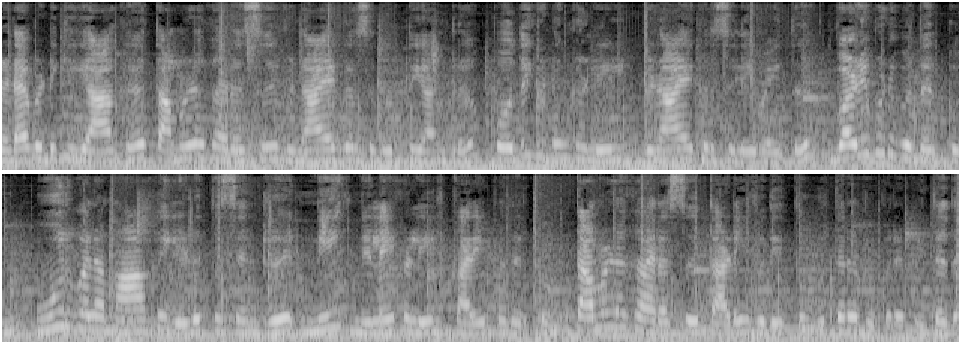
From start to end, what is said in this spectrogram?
நடவடிக்கையாக தமிழக அரசு விநாயகர் சதுர்த்தி அன்று பொது இடங்களில் விநாயகர் சிலை வைத்து வழிபடுவதற்கும் ஊர்வலமாக எடுத்து சென்று நீர்நிலைகளில் கரைப்பதற்கும் தமிழக அரசு தடை விதித்து உத்தரவு பிறப்பித்தது.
